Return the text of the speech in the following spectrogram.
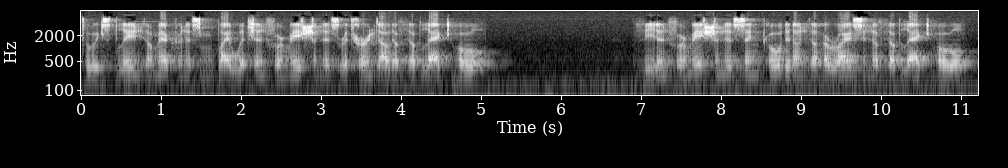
to explain the mechanism by which information is returned out of the black hole. The information is encoded on the horizon of the black hole.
